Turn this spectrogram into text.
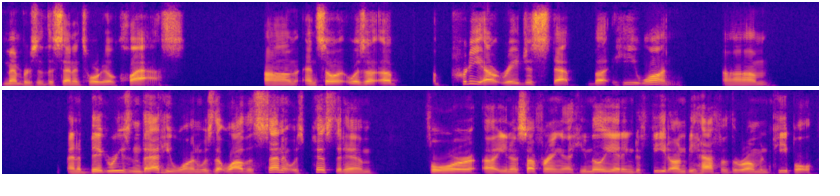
members of the senatorial class. Um, and so it was a, a, a, pretty outrageous step, but he won. Um, and a big reason that he won was that while the Senate was pissed at him for uh, you know suffering a humiliating defeat on behalf of the Roman people.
